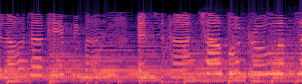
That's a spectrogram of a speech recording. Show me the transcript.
ฉลอจากทิพย์วิมานเป็นสถานชาวพุทธรวมใจ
